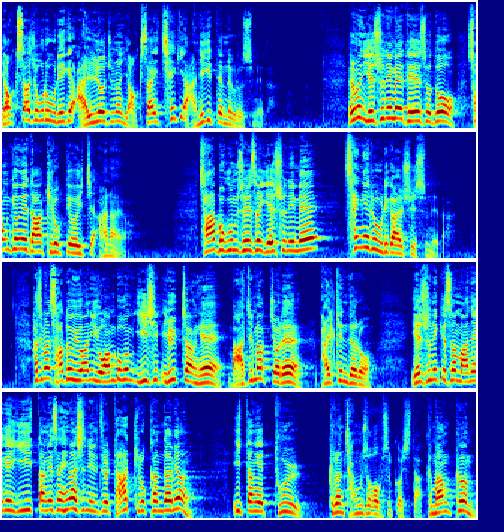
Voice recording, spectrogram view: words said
역사적으로 우리에게 알려주는 역사의 책이 아니기 때문에 그렇습니다. 여러분, 예수님에 대해서도 성경에 다 기록되어 있지 않아요. 사복음서에서 예수님의 생애를 우리가 알 수 있습니다. 하지만 사도 요한이 요한복음 21장의 마지막 절에 밝힌 대로 예수님께서 만약에 이 땅에서 행하신 일들을 다 기록한다면 이 땅에 둘 그런 장소가 없을 것이다. 그만큼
